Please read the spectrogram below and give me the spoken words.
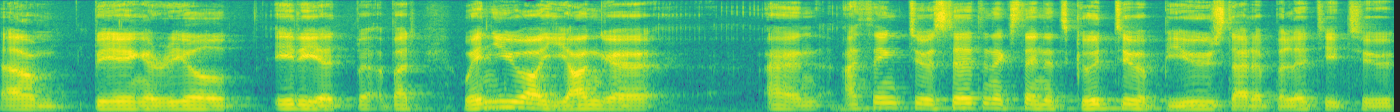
um, being a real idiot, but, but when you are younger, and I think to a certain extent, it's good to abuse that ability to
